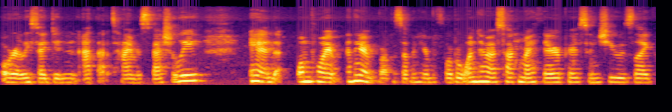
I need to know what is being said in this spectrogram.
or at least I didn't at that time, especially. And one point, I think I've brought this up in here before, but one time I was talking to my therapist and she was like,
